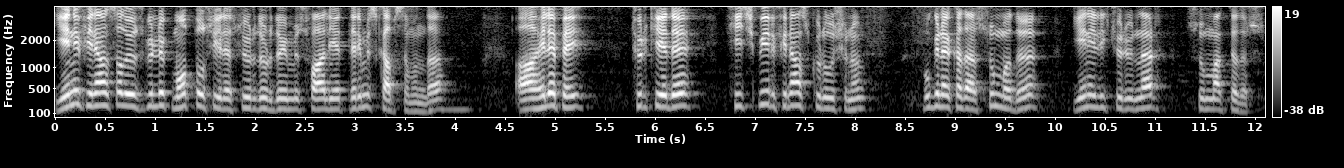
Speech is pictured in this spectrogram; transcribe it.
Yeni finansal özgürlük mottosu ile sürdürdüğümüz faaliyetlerimiz kapsamında AHLPay, Türkiye'de hiçbir finans kuruluşunun bugüne kadar sunmadığı yenilikçi ürünler sunmaktadır.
